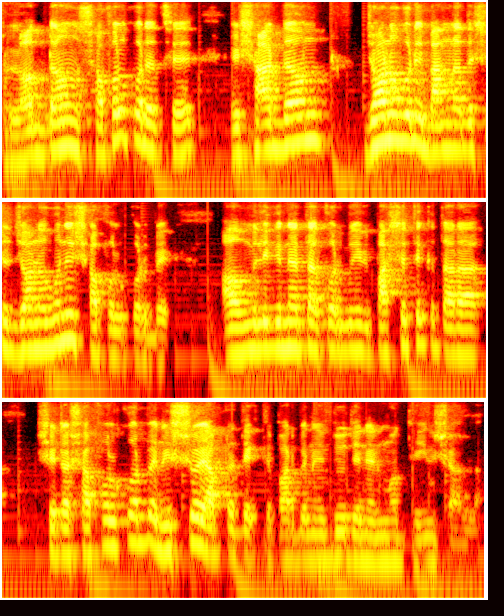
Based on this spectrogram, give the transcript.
লকডাউন সফল করেছে এই শাটডাউন জনগণই বাংলাদেশের জনগণই সফল করবে। আওয়ামী লীগের নেতা কর্মীর পাশে থেকে তারা সেটা সফল করবে নিশ্চয়ই আপনি দেখতে পারবেন এই দুই দিনের মধ্যে ইনশাল্লাহ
